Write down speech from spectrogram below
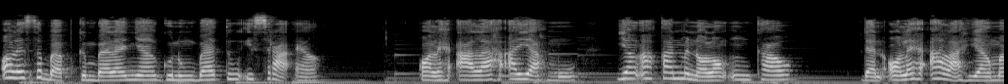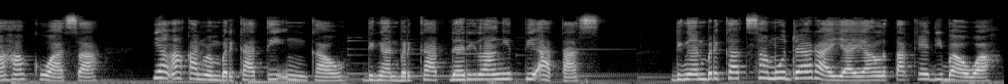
oleh sebab gembalanya gunung batu Israel, oleh Allah ayahmu yang akan menolong engkau, dan oleh Allah yang maha kuasa yang akan memberkati engkau dengan berkat dari langit di atas, dengan berkat samudra raya yang letaknya di bawah,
